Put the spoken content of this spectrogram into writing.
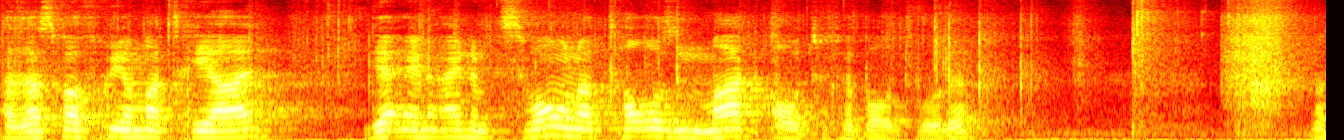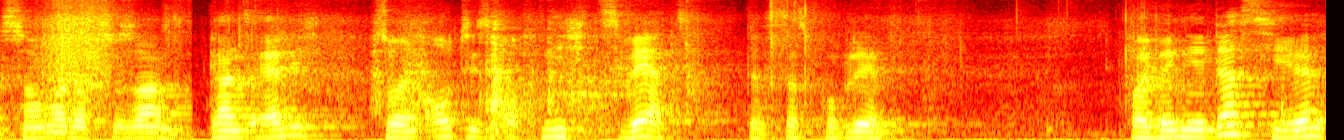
Also das war früher Material, der in einem 200.000 Mark Auto verbaut wurde. Was soll man dazu sagen? Ganz ehrlich, so ein Auto ist auch nichts wert. Das ist das Problem. Weil wenn ihr das hier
